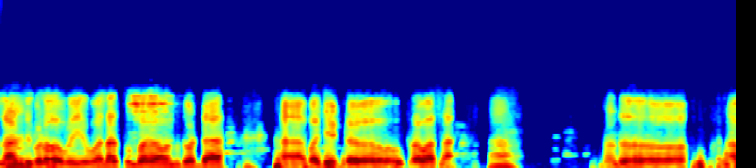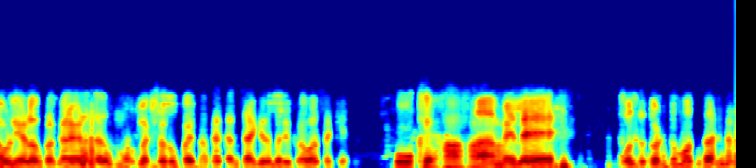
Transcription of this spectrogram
ಲಾಡ್ಜ್ಗಳು ಅವು ಇವೆಲ್ಲ ತುಂಬಾ ಒಂದು ದೊಡ್ಡ ಬಜೆಟ್ ಪ್ರವಾಸ. ಅದು ಅವಳು ಹೇಳೋ ಪ್ರಕಾರ ಹೇಳಿದ್ರೆ ಮೂರ್ ಲಕ್ಷ ರೂಪಾಯಿ ತನಕ ಖರ್ಚಾಗಿದೆ ಬರೀ ಪ್ರವಾಸಕ್ಕೆ. ಓಕೆ. ಆಮೇಲೆ ಒಂದು ದೊಡ್ಡ ಮೊತ್ತ ಹಣ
